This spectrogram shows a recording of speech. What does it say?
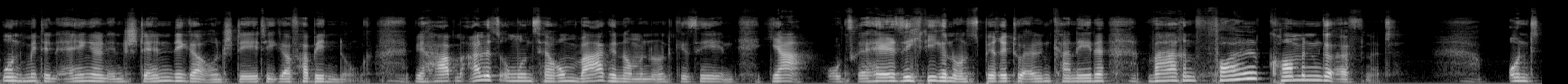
und mit den Engeln in ständiger und stetiger Verbindung. Wir haben alles um uns herum wahrgenommen und gesehen. Ja, unsere hellsichtigen und spirituellen Kanäle waren vollkommen geöffnet. Und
